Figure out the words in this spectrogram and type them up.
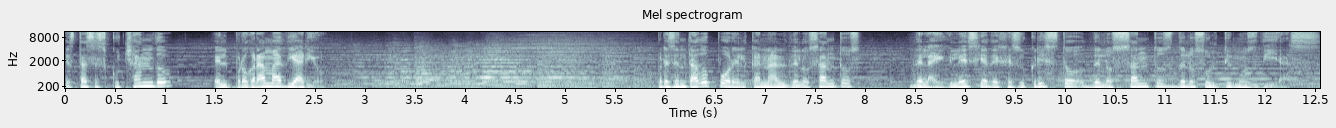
Estás escuchando el programa diario, presentado por el canal de los santos de la Iglesia de Jesucristo de los Santos de los Últimos Días.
